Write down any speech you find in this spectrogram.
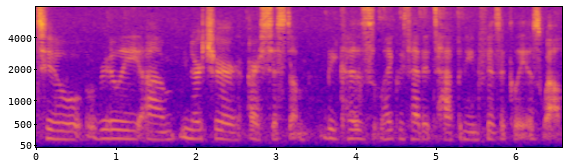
to really um, nurture our system because, like we said, it's happening physically as well.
